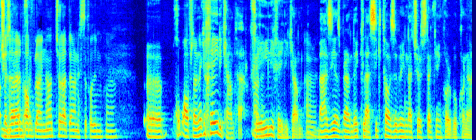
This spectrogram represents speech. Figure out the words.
چیزا آفلاین ها چقدر دارن استفاده می‌کنن؟ خب آفلاین که خیلی کمتر. خیلی آره. خیلی کم. آره. بعضی از برندهای کلاسیک تازه به این نچرستن که این کار بکنن.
